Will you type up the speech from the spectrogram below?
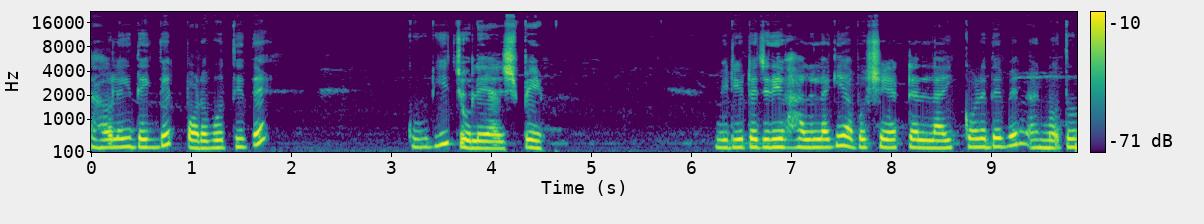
তাহলেই দেখবেন পরবর্তীতে কুড়ি চলে আসবে। ভিডিওটা যদি ভালো লাগে অবশ্যই একটা লাইক করে দেবেন। আর নতুন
